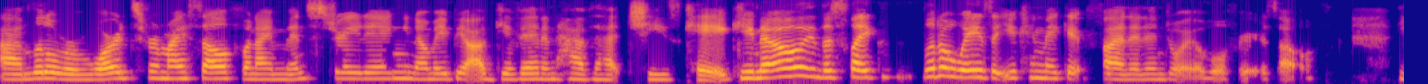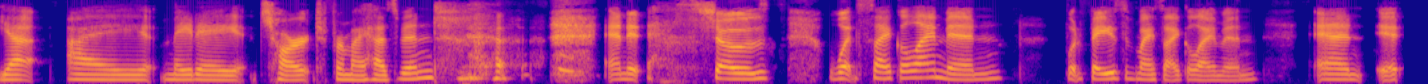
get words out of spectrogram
um, little rewards for myself when I'm menstruating. You know, maybe I'll give in and have that cheesecake, you know, and just like little ways that you can make it fun and enjoyable for yourself. Yeah, I made a chart for my husband and it shows what cycle I'm in what phase of my cycle I'm in, and it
